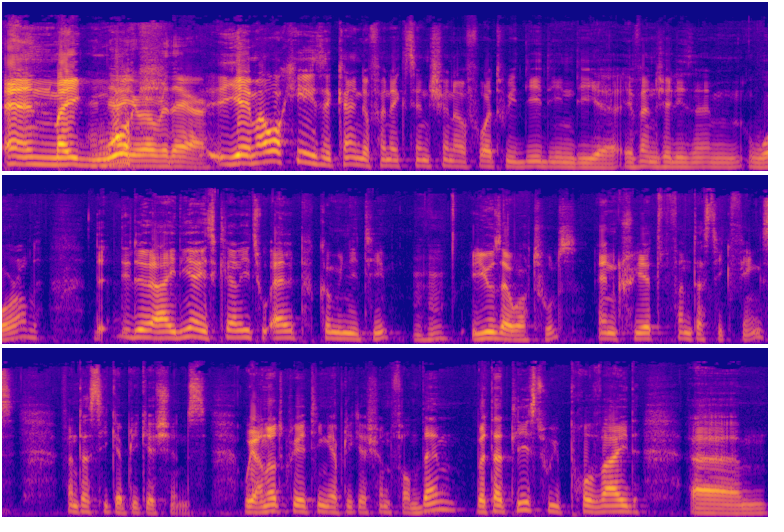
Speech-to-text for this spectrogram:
and my And now work, you're over there. Yeah, my work here is a kind of an extension of what we did in the uh, evangelism world. The, the idea is clearly to help community Mm-hmm. use our tools and create fantastic things, fantastic applications. We are not creating applications for them, but at least we provide um,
